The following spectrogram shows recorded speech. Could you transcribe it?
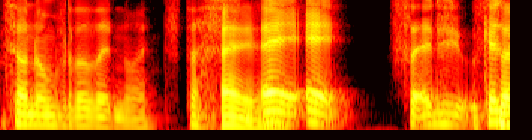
Isso é o nome verdadeiro, não é? Estás... É. é, é. Sérgio. Queres dizer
